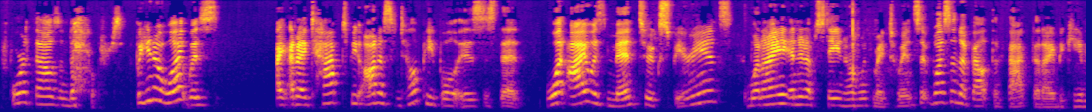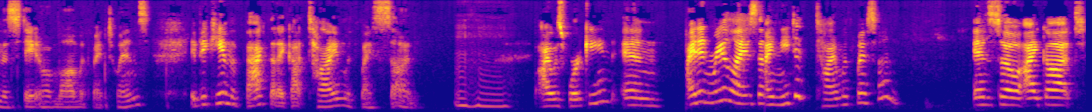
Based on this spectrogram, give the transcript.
four thousand dollars. But you know what was I, and I have to be honest and tell people is is that what I was meant to experience when I ended up staying home with my twins, it wasn't about the fact that I became the stay at home mom with my twins. It became the fact that I got time with my son. Mm-hmm. I was working and I didn't realize that I needed time with my son. And so I got,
